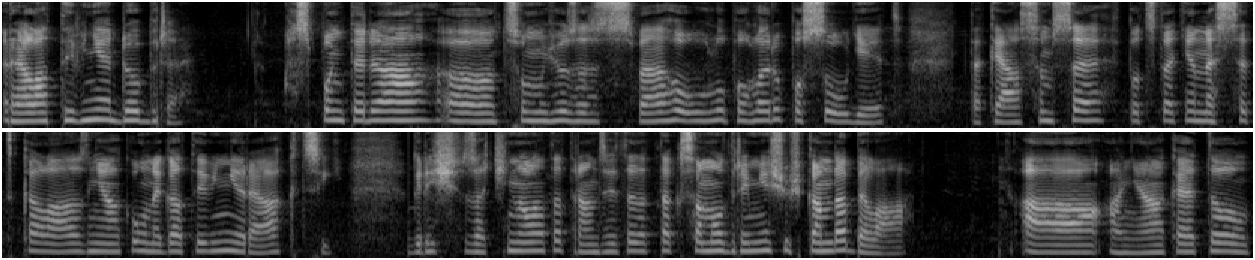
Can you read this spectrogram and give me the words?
relativně dobře. Aspoň teda, uh, co můžu ze svého úhlu pohledu posoudit, tak já jsem se v podstatě nesetkala s nějakou negativní reakcí. Když začínala ta tranzita, tak, tak samozřejmě šuškanda byla. A, a nějaké to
